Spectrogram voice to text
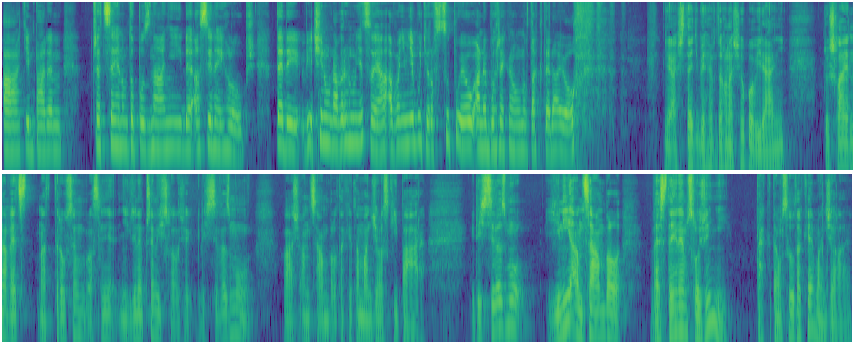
a tím pádem přece jenom to poznání jde asi nejhloubš. Tedy většinou navrhnu něco já a oni mě buď rozcupujou, anebo řeknou, no tak teda jo. Mně až teď během toho našeho povídání došla jedna věc, nad kterou jsem vlastně nikdy nepřemýšlel, že když si vezmu váš ansámbl, tak je tam manželský pár. Když si vezmu jiný ansámbl ve stejném složení, tak tam jsou také manželé.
